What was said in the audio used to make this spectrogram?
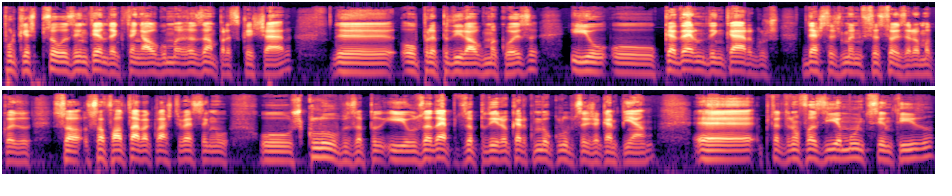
porque as pessoas entendem que têm alguma razão para se queixar uh, ou para pedir alguma coisa, e o, o, caderno de encargos destas manifestações era uma coisa, só, só faltava que lá estivessem o, os clubes a, e os adeptos a pedir eu quero que o meu clube seja campeão, portanto não fazia muito sentido.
